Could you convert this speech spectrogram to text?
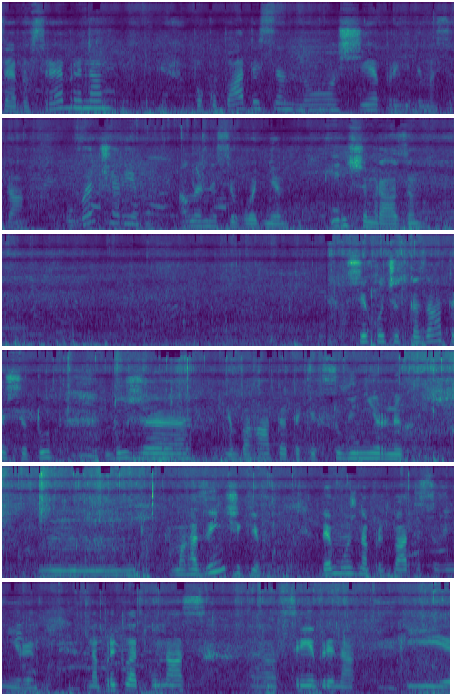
себе в Сребрино, покупатися, але ще приїдемо сюди увечері, але не сьогодні, іншим разом. Ще хочу сказати, що тут дуже багато таких сувенірних магазинчиків, де можна придбати сувеніри. Наприклад, у нас е, в Сребріно і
